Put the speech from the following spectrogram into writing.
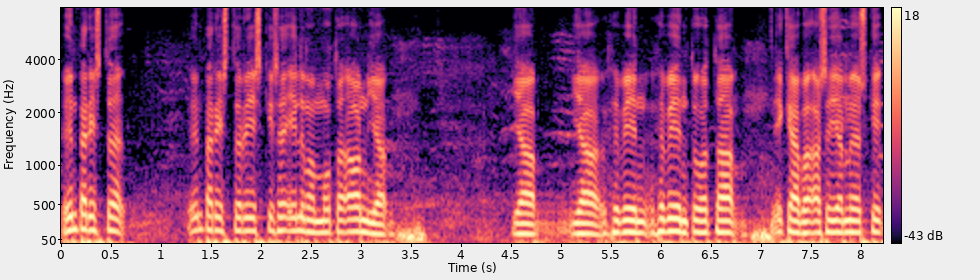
ympäristö, ympäristöriski se ilman muuta on ja, ja, ja hyvin, hyvin tuota, ikävä asia myöskin,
